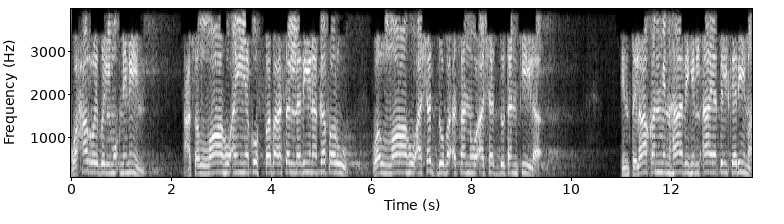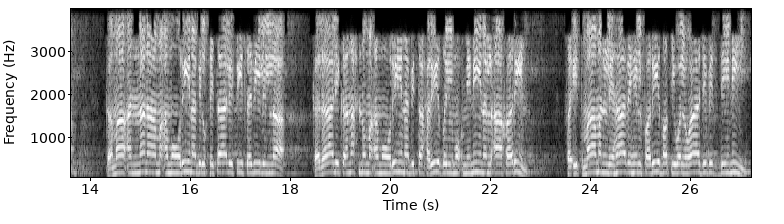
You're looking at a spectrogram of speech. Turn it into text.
وحرض المؤمنين. عسى الله أن يكف بأس الذين كفروا. والله أشد بأسا وأشد تنكيلا. انطلاقا من هذه الآية الكريمة كما أننا مأمورين بالقتال في سبيل الله كذلك نحن مأمورين بتحريض المؤمنين الآخرين. فإتماما لهذه الفريضة والواجب الديني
